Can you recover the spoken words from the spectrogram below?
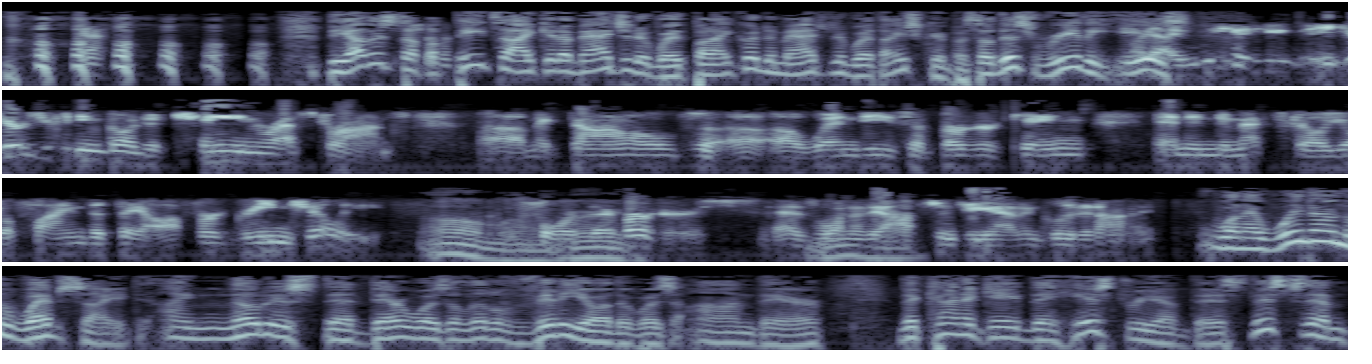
the other stuff, a pizza, I could imagine it with, but I couldn't imagine it with ice cream. But So this really is. Oh, yeah, could, you, here you can even go into chain restaurants, uh, McDonald's, uh, uh, Wendy's, a Burger King, and in New Mexico you'll find that they offer green chili Oh my for their burgers as one of the options you have included on it. When I went on the website, I noticed that there was a little video that was on there that kind of gave the history of this. This, um,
